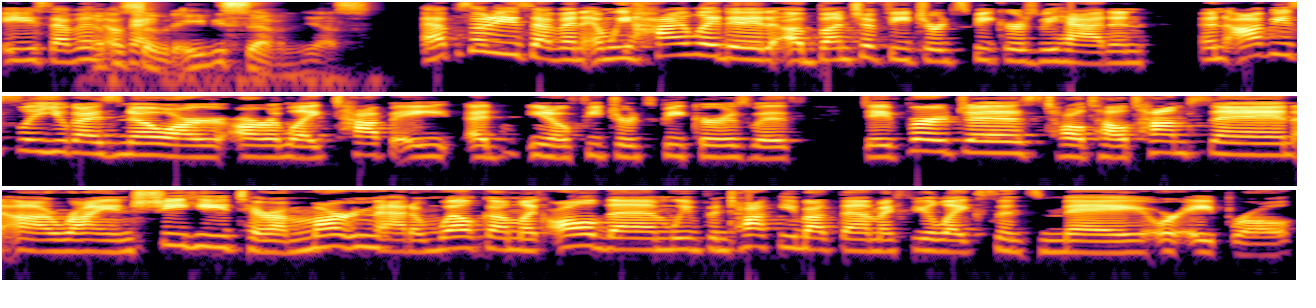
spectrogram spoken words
87? Okay. Episode 87, yes. Episode 87 and we highlighted a bunch of featured speakers we had and and obviously you guys know our our like top eight ed, you know featured speakers with Dave Burgess, Tal Tal Thompson, uh, Ryan Sheehy, Tara Martin, Adam Welcome, like all of them. We've been talking about them, I feel like, since May or April.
